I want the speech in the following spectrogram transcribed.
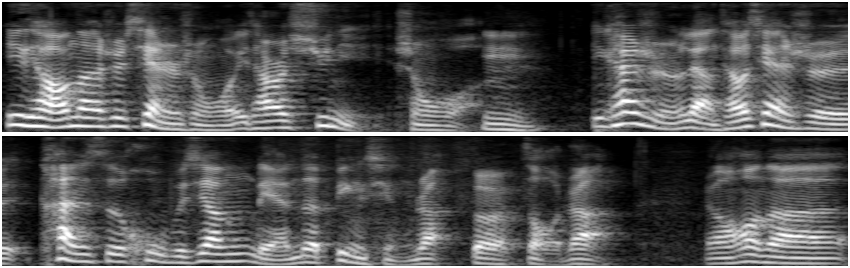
一条呢是现实生活，一条是虚拟生活。嗯。一开始呢，两条线是看似互不相连的并行着对，走着，然后呢，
